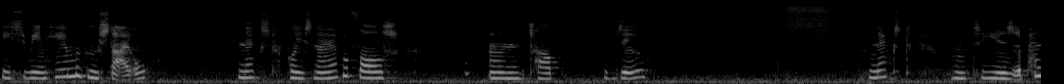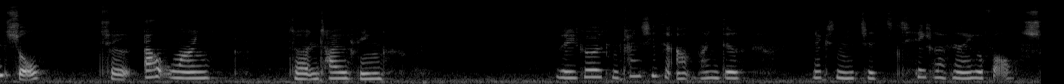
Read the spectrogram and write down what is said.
It needs to be in hamburger style. Next, place Niagara Falls on top of there. Next, we need to use a pencil to outline the entire thing. There you go, you can kind of see the outline there. Next, we need to take off Niagara Falls.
